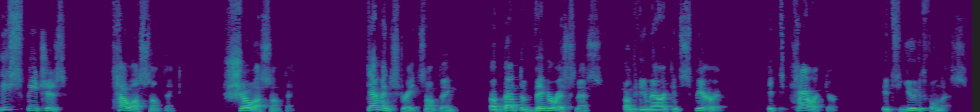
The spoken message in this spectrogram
These speeches tell us something, show us something, demonstrate something about the vigorousness of the American spirit, its character, its youthfulness.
